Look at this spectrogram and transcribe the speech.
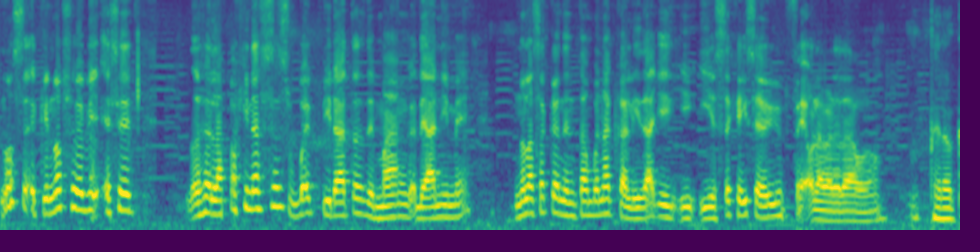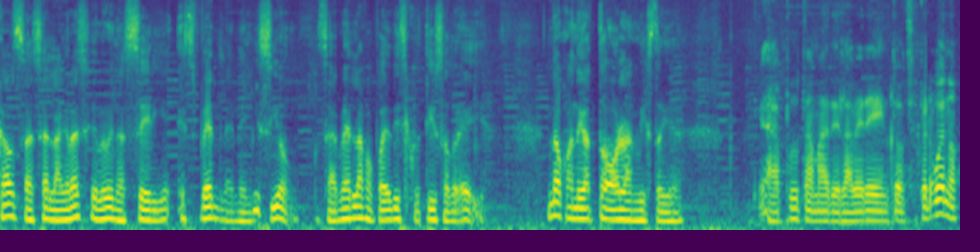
no sé, que no se ve bien. Ese o sea, las páginas esas web piratas de manga, de anime, no las sacan en tan buena calidad y, y, ese CGI se ve bien feo, la verdad, weón. Pero causa, o sea, la gracia de ver una serie es verla en emisión, o sea, verla para poder discutir sobre ella. No cuando ya todos la han visto ya. Ah, puta madre, la veré entonces. Pero bueno,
